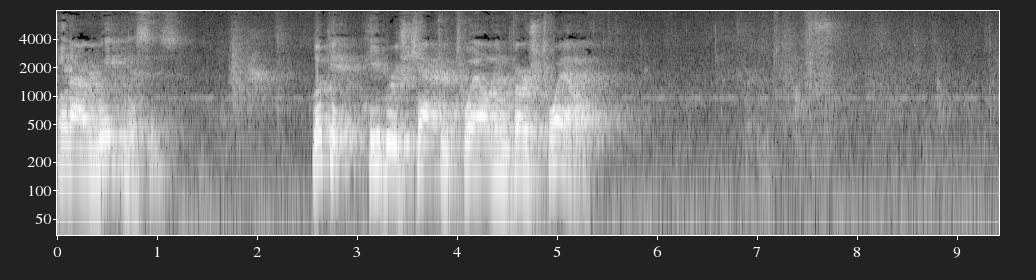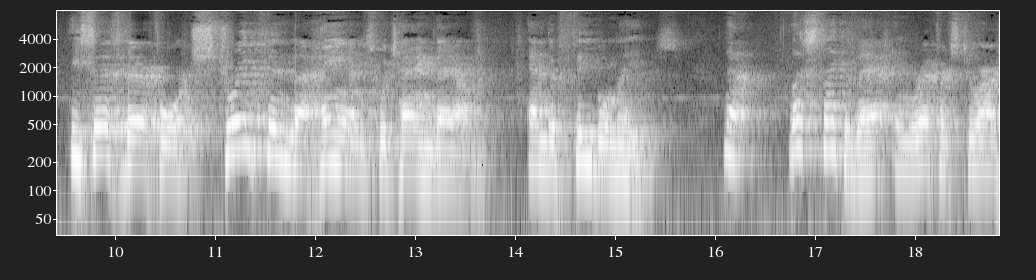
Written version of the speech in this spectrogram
in our weaknesses. Look at Hebrews chapter 12 and verse 12. He says, therefore, strengthen the hands which hang down and the feeble knees. Now, let's think of that in reference to our,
